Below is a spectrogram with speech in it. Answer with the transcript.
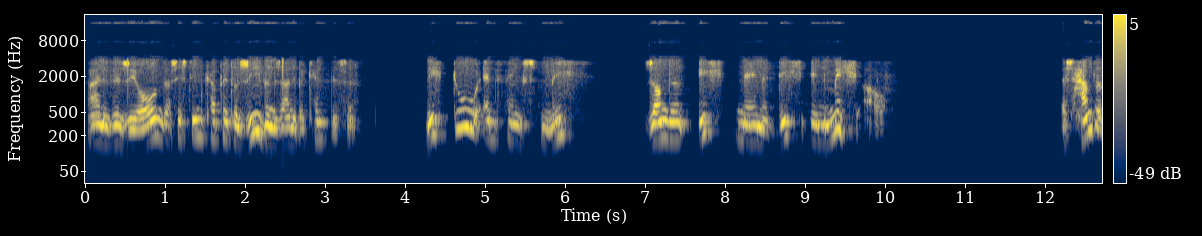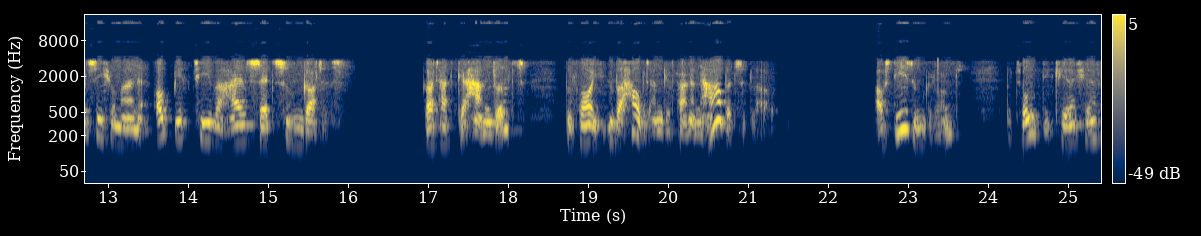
einer Vision, das ist im Kapitel 7 seine Bekenntnisse, nicht du empfängst mich, sondern ich nehme dich in mich auf. Es handelt sich um eine objektive Heilsetzung Gottes. Gott hat gehandelt, bevor ich überhaupt angefangen habe zu glauben. Aus diesem Grund betont die Kirche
